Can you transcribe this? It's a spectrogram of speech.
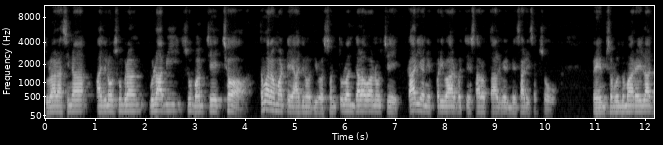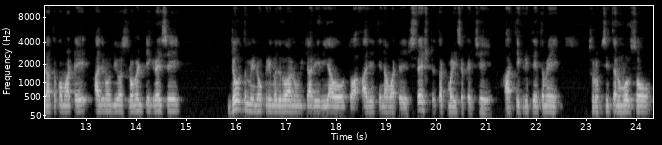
તુલા રાશિના આજનો શુભ રંગ ગુલાબી, શુભ અંક છે છ. તમારા માટે આજનો દિવસ સંતુલન જાળવવાનો છે. કાર્ય અને પરિવાર વચ્ચે સારો તાલમેલ બેસાડી શકશો. પ્રેમ સંબંધમાં રહેલા જાતકો માટે આજનો દિવસ રોમેન્ટિક રહેશે. જો તમે નોકરી બદલવાનું વિચારી રહ્યા હો, તો આજે તેના માટે શ્રેષ્ઠ તક મળી શકે છે. આર્થિક રીતે તમે સુરક્ષિત અનુભવશો.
